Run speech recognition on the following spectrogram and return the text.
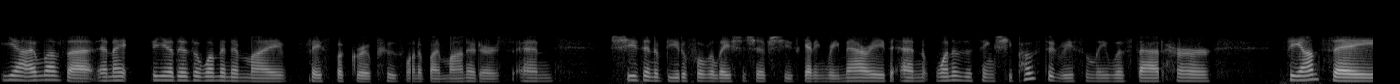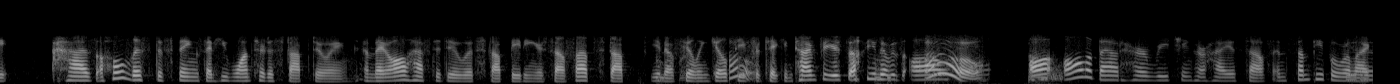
Yeah, I love that. And I yeah, there's a woman in my Facebook group who's one of my monitors and she's in a beautiful relationship. She's getting remarried and one of the things she posted recently was that her fiance has a whole list of things that he wants her to stop doing and they all have to do with stop beating yourself up, stop, you know, feeling guilty Oh. for taking time for yourself. You know, it was all oh, all all about her reaching her highest self and some people were like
